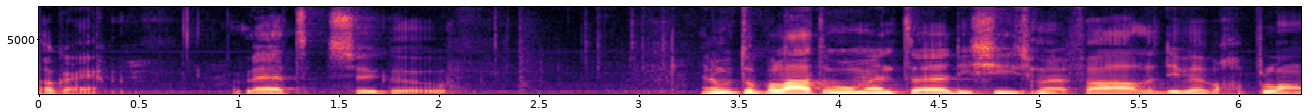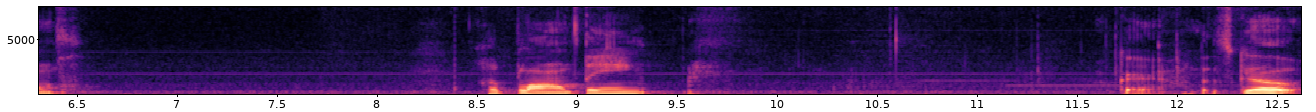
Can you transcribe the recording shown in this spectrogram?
Oké, okay. let's go. En dan moeten we op een later moment uh, die seeds maar even halen die we hebben geplant. Geplanting. Oké, okay, let's go.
